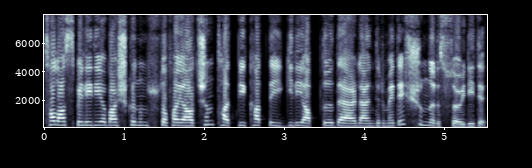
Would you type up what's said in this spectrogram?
Talas Belediye Başkanı Mustafa Yalçın tatbikatla ilgili yaptığı değerlendirmede şunları söyledi.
